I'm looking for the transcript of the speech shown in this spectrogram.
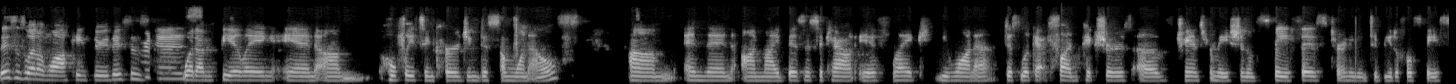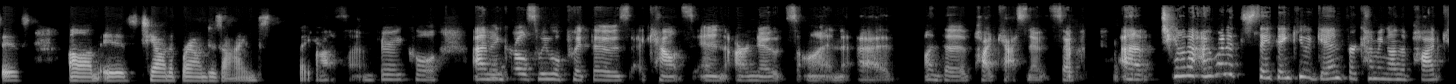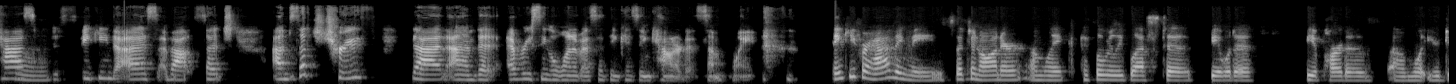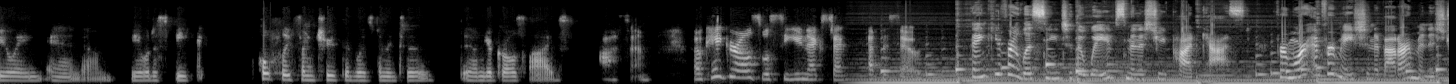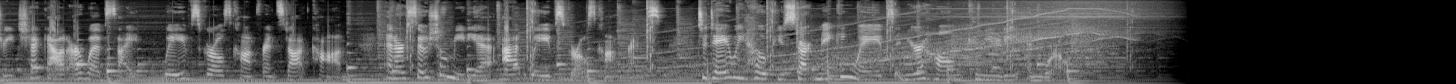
this is what I'm walking through, this is, is. what I'm feeling, and um, hopefully it's encouraging to someone else. Um, and then on my business account, if like you want to just look at fun pictures of transformation of spaces turning into beautiful spaces, um, is Tiana Brown Designs. Awesome, very cool. Um, and girls, we will put those accounts in our notes on uh, on the podcast notes. So, um, Tiana, I wanted to say thank you again for coming on the podcast, just speaking to us about such um, such truth that um, that every single one of us, I think, has encountered at some point. Thank you for having me. It's such an honor. I'm like, I feel really blessed to be able to be a part of um, what you're doing and um, be able to speak, hopefully, some truth and wisdom into um, your girls' lives. Awesome. Okay, girls, we'll see you next episode. Thank you for listening to the Waves Ministry podcast. For more information about our ministry, check out our website, wavesgirlsconference.com, and our social media at Waves Girls Conference. Today, we hope you start making waves in your home, community, and world.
